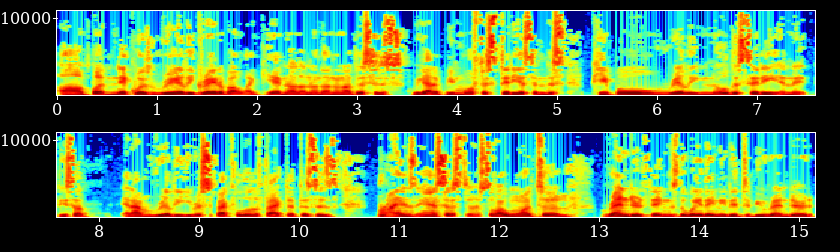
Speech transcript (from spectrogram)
Uh, but Nick was really great about like, yeah, no, no, no, no, no, no. This is, we got to be more fastidious and this people really know the city and they, these are, and I'm really respectful of the fact that this is Brian's ancestor. So I want to mm-hmm. render things the way they needed to be rendered.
